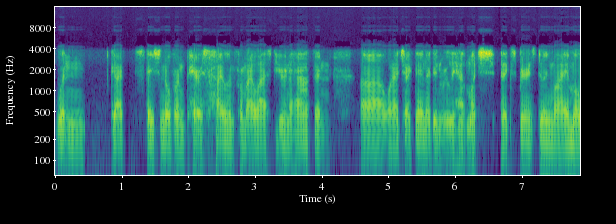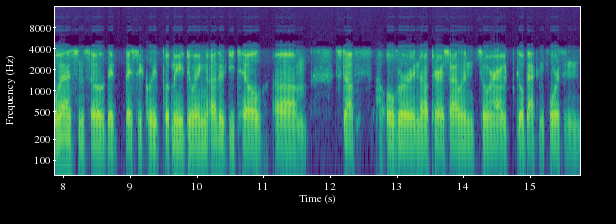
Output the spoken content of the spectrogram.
went and got stationed over in Parris Island for my last year and a half. And uh, when I checked in, I didn't really have much experience doing my MOS, and so they basically put me doing other detail um, stuff over in uh, Parris Island, so where I would go back and forth and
